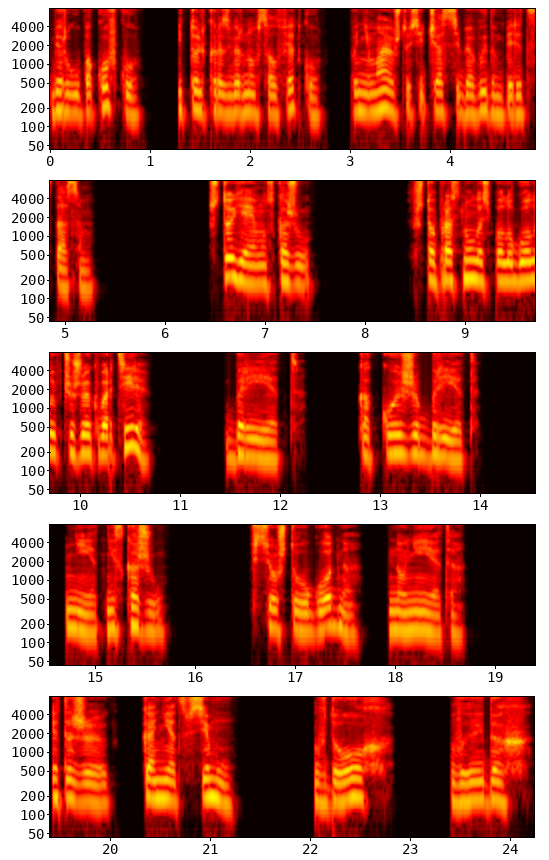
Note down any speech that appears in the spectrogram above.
Беру упаковку и, только развернув салфетку, понимаю, что сейчас себя выдам перед Стасом. Что я ему скажу? Что проснулась полуголой в чужой квартире? Бред. Какой же бред. Нет, не скажу. Все что угодно, но не это. Это же конец всему. Вдох, выдох.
